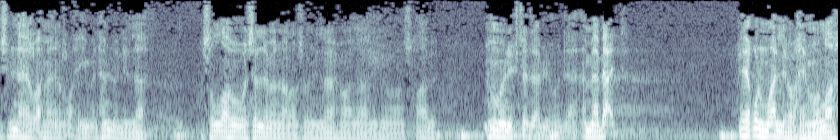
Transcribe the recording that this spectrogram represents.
بسم الله الرحمن الرحيم. الحمد لله وصلى الله وسلم على رسول الله وعلى آله وأصحابه ومن اهتدى بهداه. أما بعد فيقول المؤلف رحمه الله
